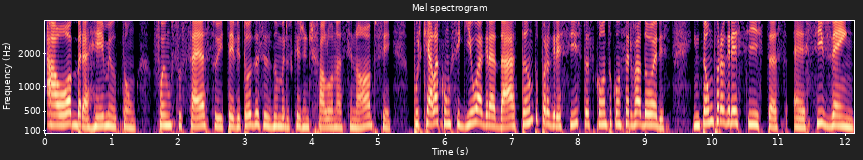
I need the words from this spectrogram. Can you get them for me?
A obra Hamilton foi um sucesso e teve todos esses números que a gente falou na sinopse, porque ela conseguiu agradar tanto progressistas quanto conservadores. Então, progressistas é, se veem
